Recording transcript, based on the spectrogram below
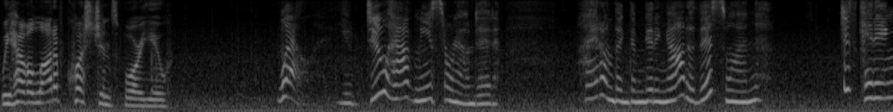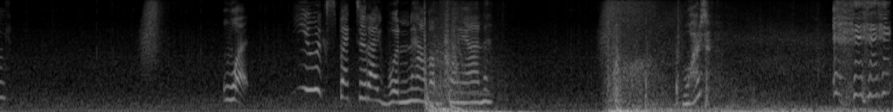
We have a lot of questions for you. Well, you do have me surrounded. I don't think I'm getting out of this one. Just kidding. What? You expected I wouldn't have a plan? What?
